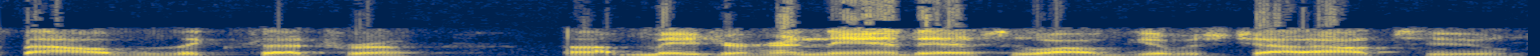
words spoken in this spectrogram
spouses, etc. Uh, Major Hernandez, who I'll give a shout out to,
